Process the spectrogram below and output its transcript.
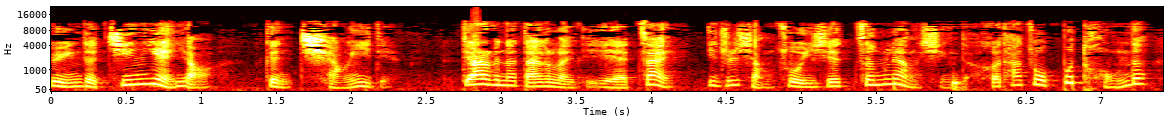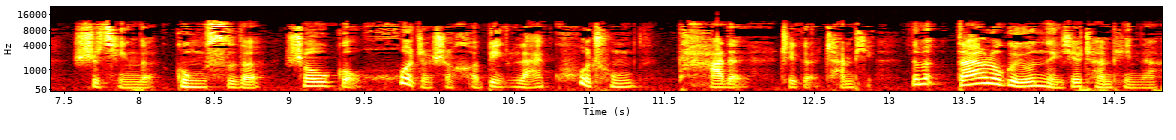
运营的经验要更强一点。第二个呢，Dialog 也在。一直想做一些增量型的和他做不同的事情的公司的收购或者是合并，来扩充它的这个产品。那么，Dialog 有哪些产品呢？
